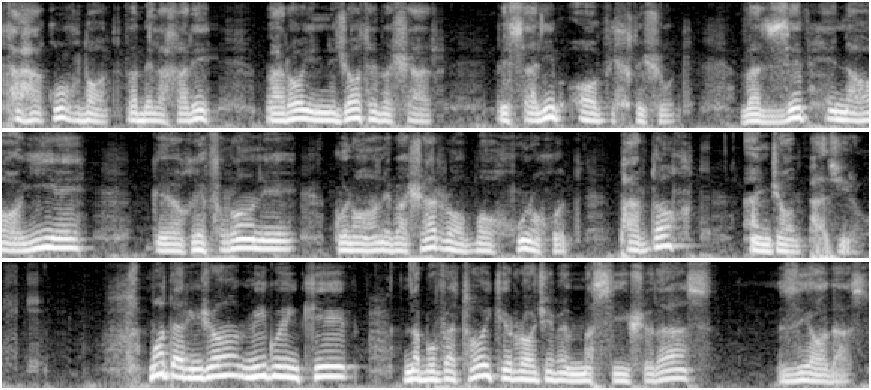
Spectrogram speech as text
تحقق داد و بالاخره برای نجات بشر به صلیب آویخته شد و ذبح نهایی غفران گناهان بشر را با خون خود پرداخت انجام پذیرفت. ما در اینجا می‌گوییم که نبوت هایی که راجع به مسیح شده است زیاد است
